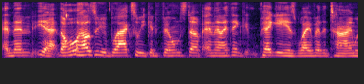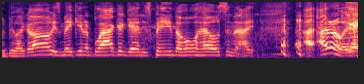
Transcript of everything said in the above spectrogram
and then yeah, the whole house would be black so he could film stuff. And then I think Peggy, his wife at the time, would be like, "Oh, he's making it black again. He's painting the whole house." And I, I, I don't know. I-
